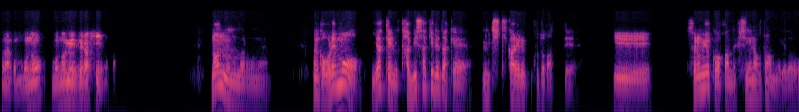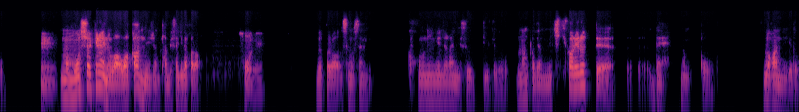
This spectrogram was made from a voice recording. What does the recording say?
なんか物、物珍しいのか。何なんだろうね。なんか俺もやけに旅先でだけ道聞かれることがあって、ええそれもよくわかんない不思議なことなんだけど、うん、まあ申し訳ないのはわかんねえじゃん、旅先だから。そうね。だからすいません、ここの人間じゃないんですって言うけど、なんかでも道聞かれるって、ね、なんかこう、わかんないけど、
